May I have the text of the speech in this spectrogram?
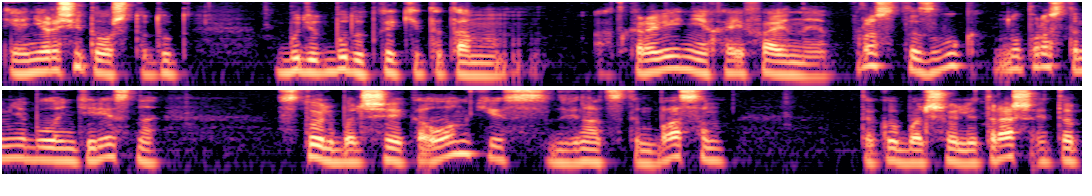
я не рассчитывал, что тут будет, будут какие-то там откровения хайфайные. Просто звук, ну просто мне было интересно, столь большие колонки с 12 басом, такой большой литраж, это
